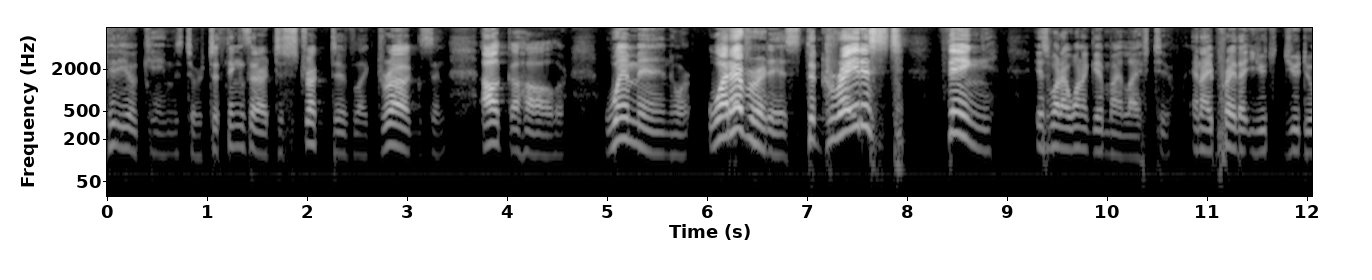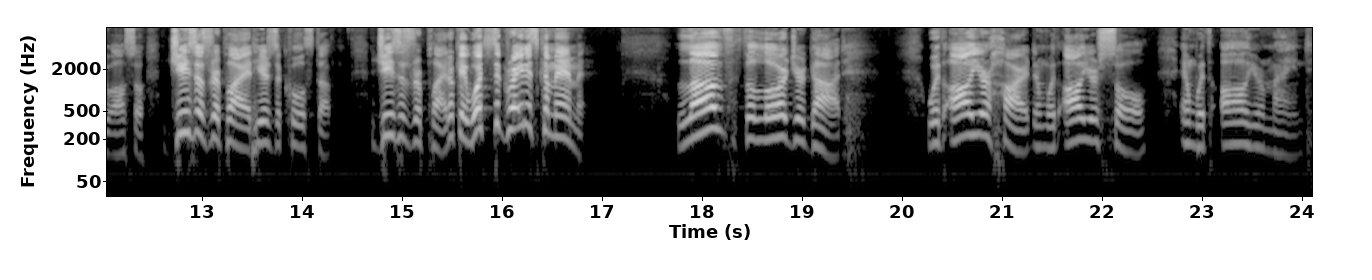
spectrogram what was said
video games or to things that are destructive like drugs and alcohol or women or whatever it is, the greatest thing is what I want to give my life to. And I pray that you, you do also. Jesus replied, here's the cool stuff. Jesus replied, okay, what's the greatest commandment? Love the Lord your God with all your heart and with all your soul and with all your mind.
